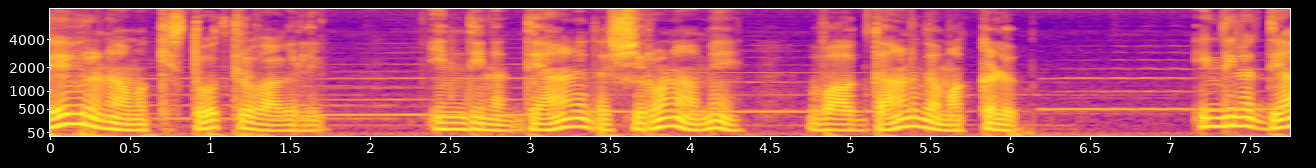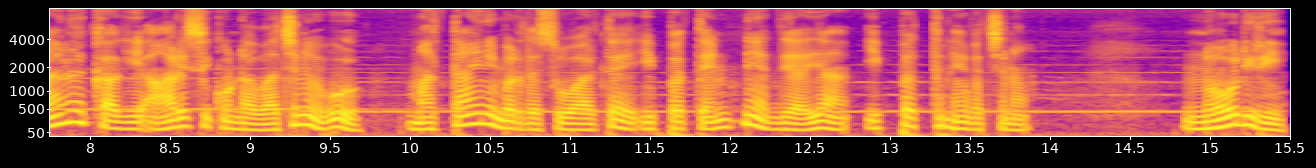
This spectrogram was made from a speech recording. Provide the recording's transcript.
ದೇವರ ನಾಮಕ್ಕೆ ಸ್ತೋತ್ರವಾಗಲಿ. ಇಂದಿನ ಧ್ಯಾನದ ಶಿರೋನಾಮೆ ವಾಗ್ದಾನದ ಮಕ್ಕಳು. ಇಂದಿನ ಧ್ಯಾನಕ್ಕಾಗಿ ಆರಿಸಿಕೊಂಡ ವಚನವು ಮತ್ತಾಯಿನಿ ಬರೆದ ಸುವಾರ್ತೆ ಇಪ್ಪತ್ತೆಂಟನೇ ಅಧ್ಯಾಯ ಇಪ್ಪತ್ತನೇ ವಚನ. ನೋಡಿರಿ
